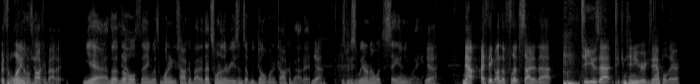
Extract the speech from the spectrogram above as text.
with wanting you know, to talk about it. Yeah, the the yeah. whole thing with wanting to talk about it. That's one of the reasons that we don't want to talk about it. Yeah. Is because we don't know what to say anyway. Yeah. Now, I think on the flip side of that, to use that to continue your example there,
